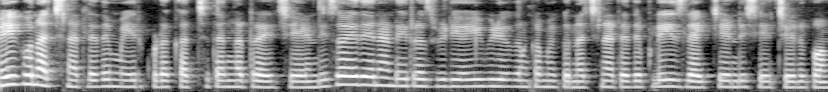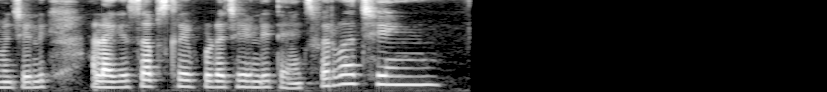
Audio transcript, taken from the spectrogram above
మీకు నచ్చినట్లయితే మీరు కూడా ఖచ్చితంగా ట్రై చేయండి. సో ఇదేనండి ఈరోజు వీడియో. ఈ వీడియో కనుక మీకు నచ్చినట్లయితే ప్లీజ్ లైక్ చేయండి షేర్ చేయండి కామెంట్ చేయండి. అలాగే సబ్స్క్రైబ్ కూడా చేయండి. Thanks for watching.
